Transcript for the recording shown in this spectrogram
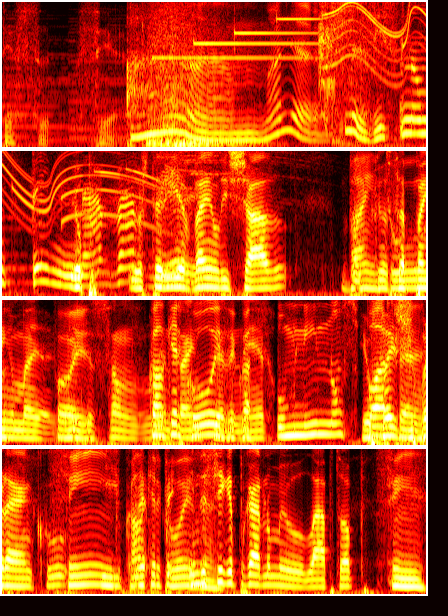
desse ser. Ah, olha. Mas isso não tem Eu- nada a Eu estaria ver. bem lixado Bem, porque tu, se apanho uma pois. ligação qualquer coisa. internet, O menino não se eu vejo branco Sim, e qualquer coisa. ainda chego a pegar no meu laptop Sim.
